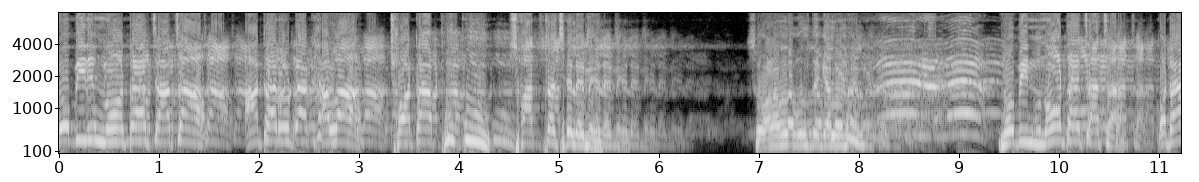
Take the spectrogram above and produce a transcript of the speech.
নবীর নটা চাচা, আঠারোটা খালা, ছটা ফুপু, সাতটা ছেলে মেয়ে সোহানাল্লাহ বলতে গেল না? নবীর নটা চাচা। কটা?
